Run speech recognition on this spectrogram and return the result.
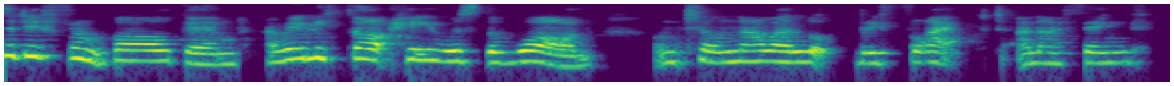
A different ball game. I really thought he was the one until now I look reflect and I think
